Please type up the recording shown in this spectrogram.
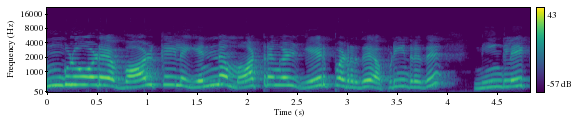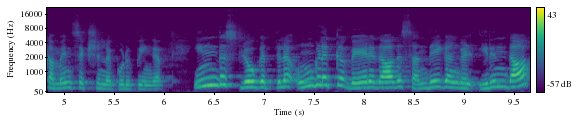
உங்களோட வாழ்க்கையில என்ன மாற்றங்கள் ஏற்படுறது அப்படின்றது நீங்களே கமெண்ட் செக்ஷன்ல கொடுப்பீங்க. இந்த ஸ்லோகத்துல உங்களுக்கு வேற ஏதாவது சந்தேகங்கள் இருந்தால்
